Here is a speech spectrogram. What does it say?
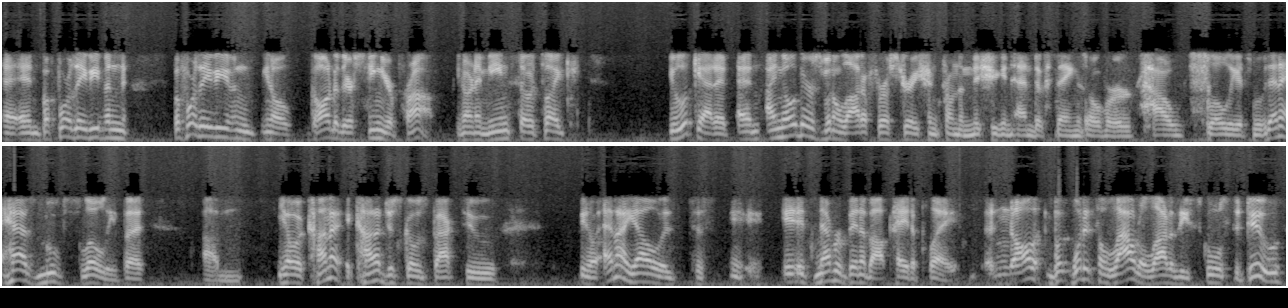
and before they've even before they've even you know gone to their senior prom. You know what I mean? So it's like you look at it, and I know there's been a lot of frustration from the Michigan end of things over how slowly it's moved, and it has moved slowly, but um, you know, it kind of it kind of just goes back to you know, NIL is just it's never been about pay to play. And all, but what it's allowed a lot of these schools to do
